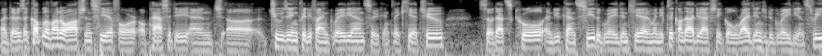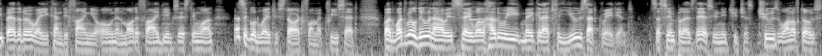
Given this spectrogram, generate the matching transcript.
Right, there's a couple of other options here for opacity and uh, choosing predefined gradients. So you can click here too. So that's cool. And you can see the gradient here. And when you click on that, you actually go right into the gradient sweep editor where you can define your own and modify the existing one. That's a good way to start from a preset. But what we'll do now is say, well, how do we make it actually use that gradient? It's as simple as this. You need to just choose one of those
